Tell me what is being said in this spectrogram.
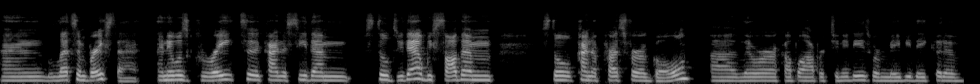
and let's embrace that. And it was great to kind of see them still do that. We saw them still kind of press for a goal. Uh, there were a couple opportunities where maybe they could have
